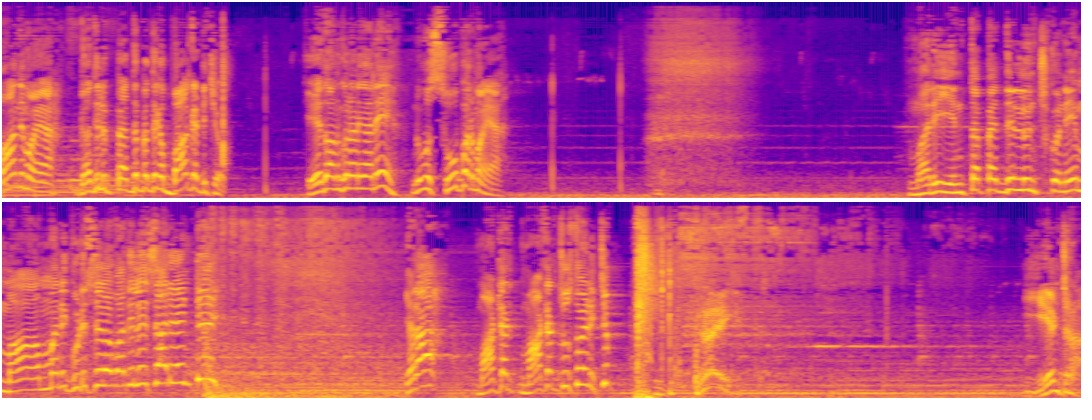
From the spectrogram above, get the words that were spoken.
బాగుంది మాయా గదులు పెద్ద పెద్దగా బాగా కట్టించావు. ఏదో అనుకున్నాను గానీ నువ్వు సూపర్ మాయా మరి ఇంత పెద్దిల్లు ఉంచుకొని మా అమ్మని గుడిసెలో వదిలేశారేంటి? ఎరా మాట్లాడు మాట్లాడు చూస్తామండి చెప్ ఏంట్రా?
